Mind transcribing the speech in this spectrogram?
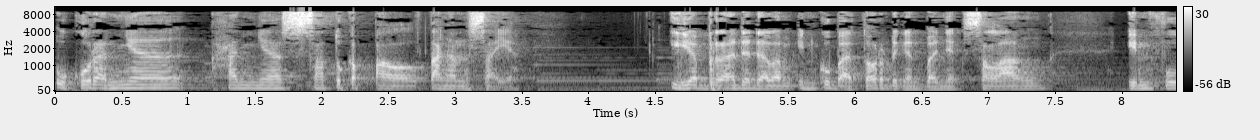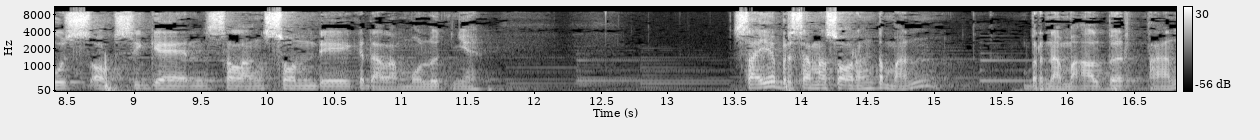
Ukurannya hanya satu kepal tangan saya ia berada dalam inkubator dengan banyak selang, infus oksigen, selang sonde ke dalam mulutnya. Saya bersama seorang teman bernama Albert Tan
